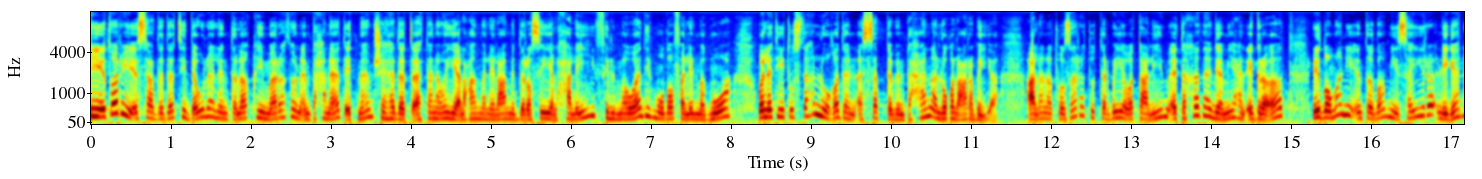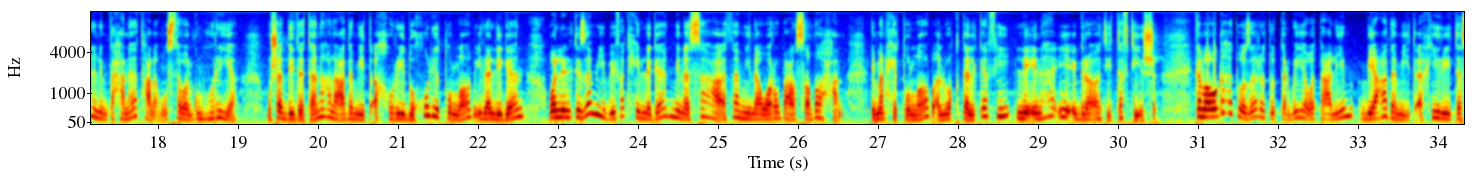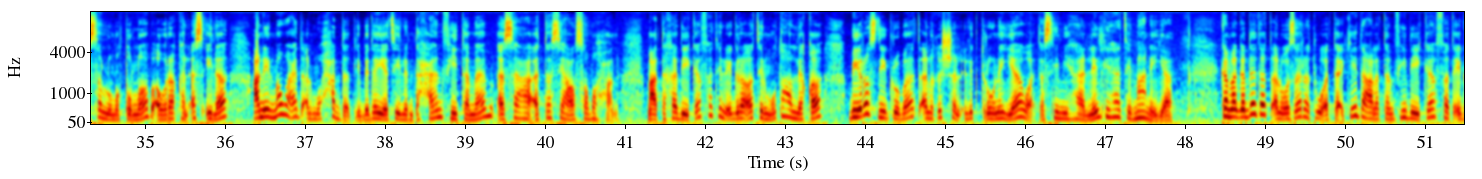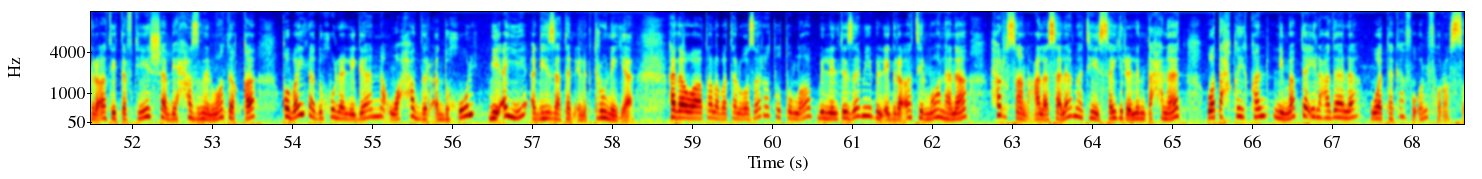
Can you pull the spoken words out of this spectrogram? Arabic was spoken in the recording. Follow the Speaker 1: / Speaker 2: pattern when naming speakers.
Speaker 1: في إطار استعدادات الدولة لانطلاق ماراثون امتحانات إتمام شهادة الثانوية العامة للعام الدراسي الحالي في المواد المضافة للمجموع والتي تستهل غدا السبت بامتحان اللغة العربية. أعلنت وزارة التربية والتعليم اتخاذ جميع الإجراءات لضمان انتظام سير لجان الامتحانات على مستوى الجمهورية مشددة على عدم تأخر دخول الطلاب إلى اللجان والالتزام بفتح اللجان من الساعة الثامنة وربع صباحا لمنح الطلاب الوقت الكافي لإنهاء إجراءات التفتيش. كما وجهت وزارة التربية والتعليم بعدم تأخير تسلم الطلاب أوراق الأسئلة عن الموعد المحدد لبداية الامتحان في تمام الساعة التاسعة صباحا مع اتخاذ كافة الإجراءات المتعلقة برصد جروبات الغش الإلكترونية وتسليمها للجهات المعنية. كما جددت الوزارة التأكيد على تنفيذ كافة إجراءات التفتيش بحزم ودقة قبيل دخول اللجان وحظر الدخول بأي أجهزة إلكترونية. هذا وطلبت الوزارة الطلاب بالالتزام بالإجراءات المعلنة حرصا على سلامة سير الامتحانات وتحقيقا لمبدأ العدالة وتكافؤ الفرص.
